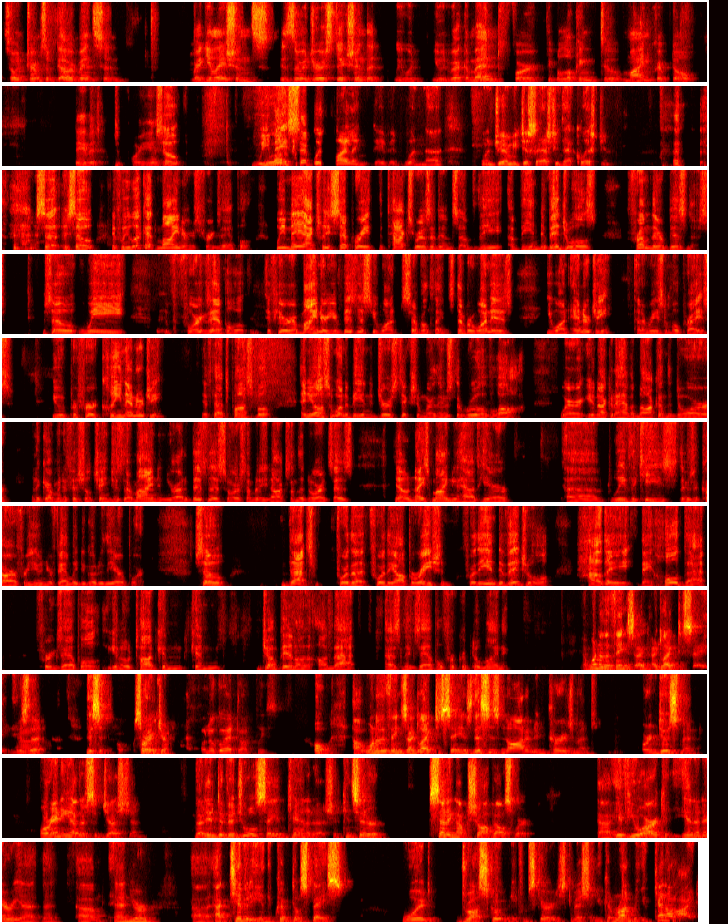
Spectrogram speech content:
So in terms of governments and regulations, is there a jurisdiction that we would you would recommend for people looking to mine crypto? David or you? So we may separate was smiling, David, when uh, when Jeremy just asked you that question. so, so if we look at miners, for example, we may actually separate the tax residence of the of the individuals from their business. So we, for example, if you're a miner, your business, you want several things. Number one is you want energy at a reasonable price. You would prefer clean energy, if that's possible. And you also want to be in a jurisdiction where there's the rule of law, where you're not going to have a knock on the door and a government official changes their mind and you're out of business, or somebody knocks on the door and says, you know, nice mine you have here. Uh, leave the keys. There's a car for you and your family to go to the airport. So that's for the for the operation. For the individual, how they they hold that. For example, you know, Todd can can jump in on on that as an example for crypto mining. And one of the things I'd, I'd like to say is that this is, oh, sorry, Jim. Oh, no, go ahead, Todd, please. Oh, uh, one of the things I'd like to say is this is not an encouragement or inducement or any other suggestion that individuals, say in Canada, should consider setting up shop elsewhere. Uh, if you are in an area that um, and your uh, activity in the crypto space would draw scrutiny from Securities Commission. You can run, but you cannot hide.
